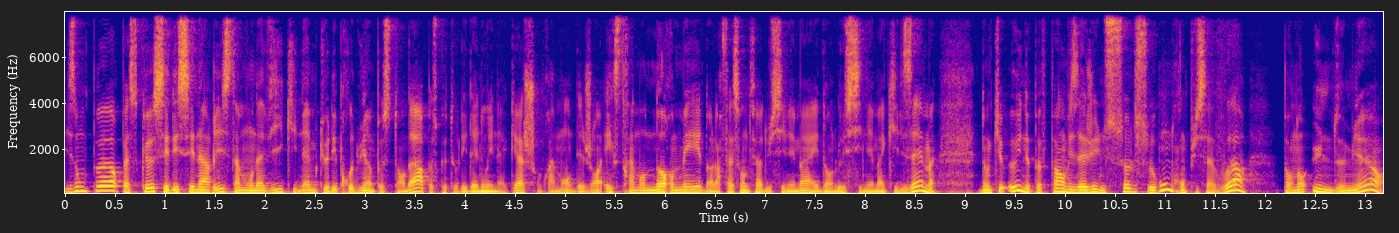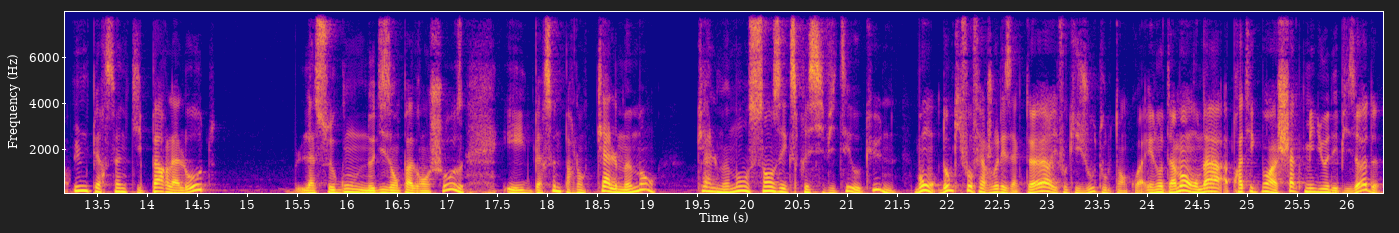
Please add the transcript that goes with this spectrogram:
Ils ont peur parce que c'est des scénaristes, à mon avis, qui n'aiment que les produits un peu standards, parce que Toledano et Nakash sont vraiment des gens extrêmement normés dans leur façon de faire du cinéma et dans le cinéma qu'ils aiment. Donc eux, ils ne peuvent pas envisager une seule seconde qu'on puisse avoir, pendant une demi-heure, une personne qui parle à l'autre, la seconde ne disant pas grand-chose, et une personne parlant calmement calmement, sans expressivité aucune. Bon, donc il faut faire jouer les acteurs, il faut qu'ils jouent tout le temps, quoi. Et notamment, on a pratiquement à chaque milieu d'épisode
